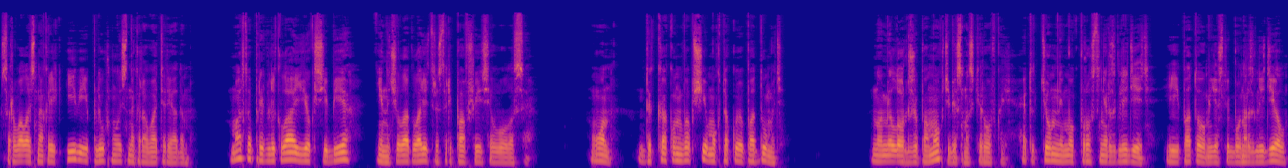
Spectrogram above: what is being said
сорвалась на крик Иви и плюхнулась на кровать рядом. Марта привлекла ее к себе и начала гладить растрепавшиеся волосы. Он, да как он вообще мог такое подумать? Но Милорд же помог тебе с маскировкой. Этот темный мог просто не разглядеть. И потом, если бы он разглядел,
